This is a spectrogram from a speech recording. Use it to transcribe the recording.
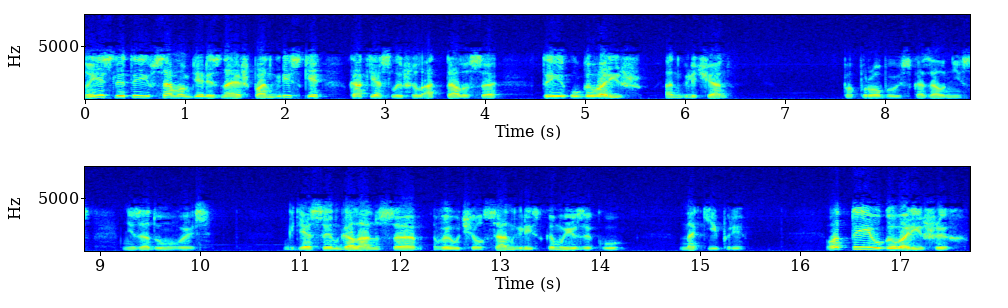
Но если ты в самом деле знаешь по-английски, как я слышал от Талуса, ты уговоришь англичан. «Попробую», — сказал Низ, не задумываясь. «Где сын Галануса выучился английскому языку?» «На Кипре». «Вот ты и уговоришь их.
